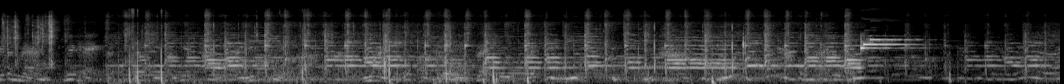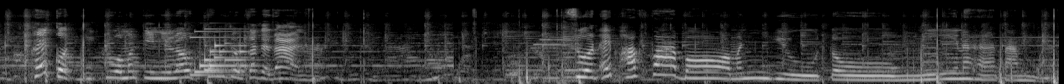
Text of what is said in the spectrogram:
ให้กดอีกตัวเมื่อกี้นี้แล้วท่านผู้ชมก็จะได้นะฮะ ส่วนไอ้พัฟฟ้าบอ มันอยู่ตรงนี้นะคะ ตามหัว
